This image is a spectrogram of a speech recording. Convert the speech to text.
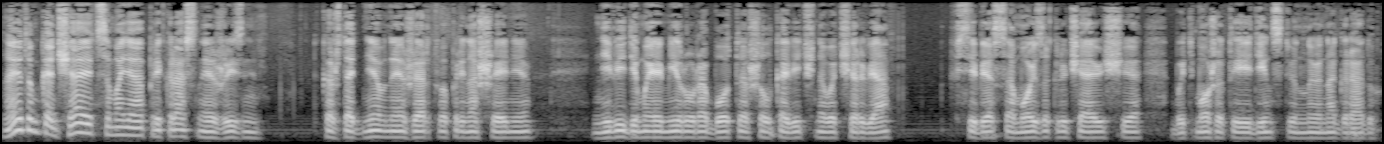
На этом кончается моя прекрасная жизнь, каждодневное жертвоприношение, невидимая миру работа шелковичного червя, в себе самой заключающая, быть может, и единственную награду.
